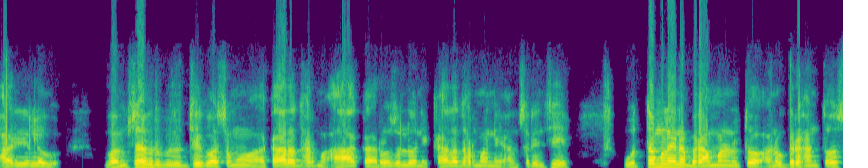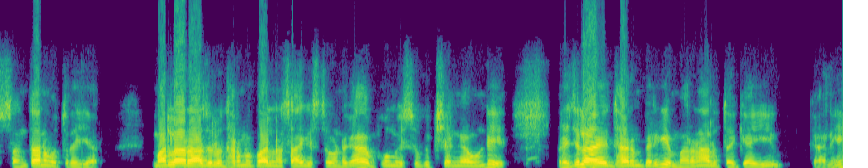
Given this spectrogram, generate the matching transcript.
భార్యలు వంశాభివృద్ధి కోసము అకాల ధర్మ ఆ క- రోజుల్లోని కాలధర్మాన్ని అనుసరించి ఉత్తములైన బ్రాహ్మణులతో అనుగ్రహంతో సంతానవతులయ్యారు. మరలా రాజులు ధర్మపాలన సాగిస్తూ ఉండగా భూమి సుభిక్షంగా ఉండి ప్రజల ఆయుధారం పెరిగి మరణాలు తగ్గాయి. కానీ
